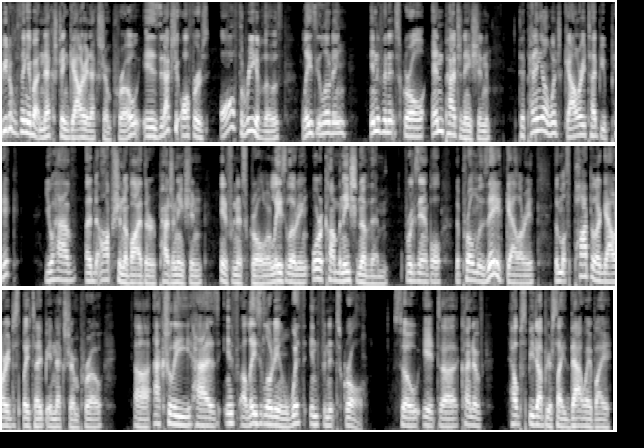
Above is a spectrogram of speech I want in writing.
beautiful thing about Next-Gen Gallery Next-Gen Pro is it actually offers all three of those lazy loading, infinite scroll, and pagination depending on which gallery type you pick, you'll have an option of either pagination, infinite scroll, or lazy loading, or a combination of them. For example, the Pro Mosaic gallery, the most popular gallery display type in NextGen Pro, uh, actually has inf- a lazy loading with infinite scroll. So it uh, kind of helps speed up your site that way by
